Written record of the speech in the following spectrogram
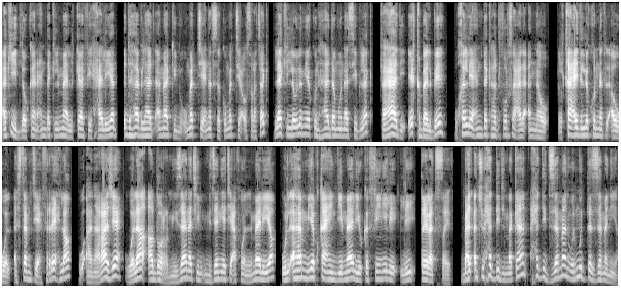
أكيد لو كان عندك المال الكافي حاليا اذهب لهذه الأماكن ومتع نفسك ومتع أسرتك. لكن لو لم يكن هذا مناسب لك فعادي اقبل به. وخلي عندك هذه الفرصة على أنه القاعدة اللي قلنا في الأول أستمتع في الرحلة وأنا راجع ولا أضر ميزانتي ميزانيتي عفوا المالية والأهم يبقى عندي مال يكفيني لطيلة الصيف. بعد أن تحدد المكان حدد الزمان والمدة الزمنية.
